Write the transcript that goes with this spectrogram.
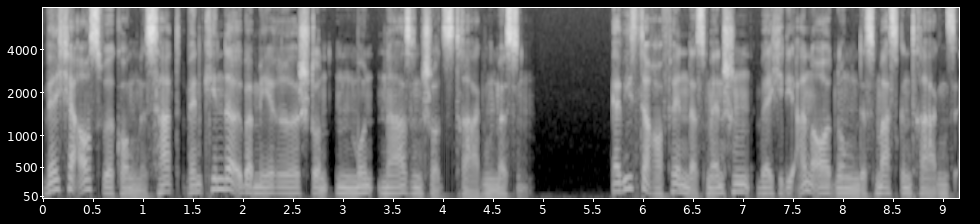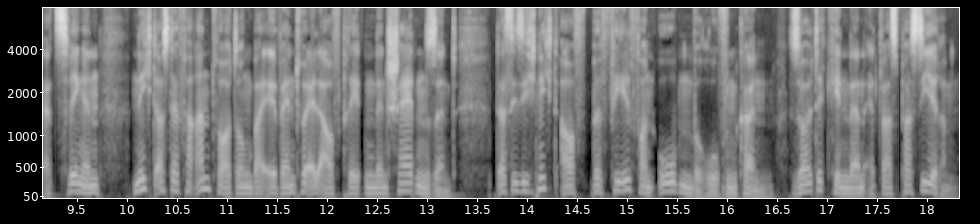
welche Auswirkungen es hat, wenn Kinder über mehrere Stunden Mund-Nasenschutz tragen müssen er wies darauf hin, dass Menschen, welche die Anordnungen des Maskentragens erzwingen, nicht aus der Verantwortung bei eventuell auftretenden Schäden sind, dass sie sich nicht auf Befehl von oben berufen können, sollte Kindern etwas passieren.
